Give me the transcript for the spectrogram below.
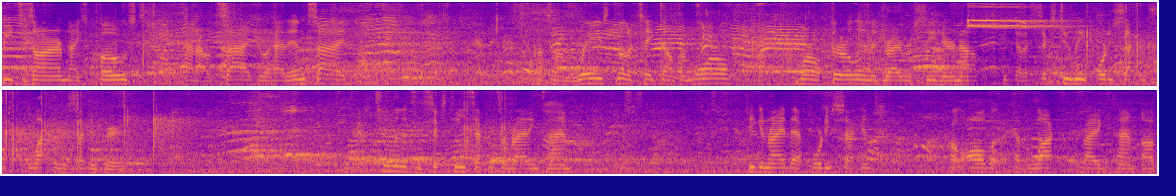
beats his arm, nice post. Head outside, go head inside. Cuts on the waist. Another takedown for Morrill. Morrill thoroughly in the driver's seat here now. He's got a 6-2 lead, 40 seconds left in the second period. He's got 2 minutes and 16 seconds of riding time. If he can ride that 40 seconds, he'll all but have locked riding time up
